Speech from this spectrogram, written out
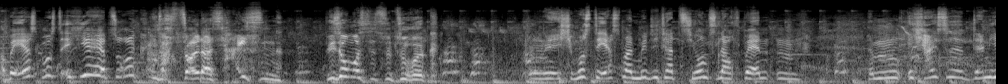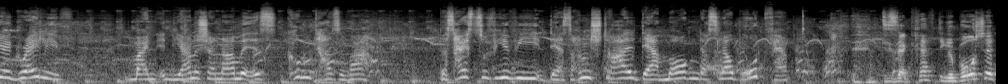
Aber erst musste ich hierher zurück. Was soll das heißen? Wieso musstest du zurück? Ich musste erst meinen Meditationslauf beenden. Ähm, Ich heiße Daniel Greyleaf. Mein indianischer Name ist Kumtasewa. Das heißt so viel wie der Sonnenstrahl, der am morgen das Laub rot färbt. Dieser kräftige Bursche,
